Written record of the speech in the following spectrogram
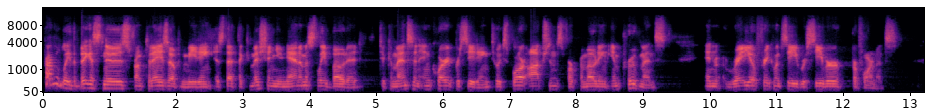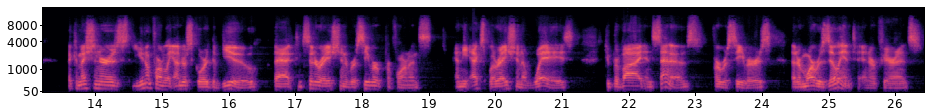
Probably the biggest news from today's open meeting is that the Commission unanimously voted to commence an inquiry proceeding to explore options for promoting improvements in radio frequency receiver performance. The commissioners uniformly underscored the view that consideration of receiver performance and the exploration of ways to provide incentives for receivers that are more resilient to interference,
